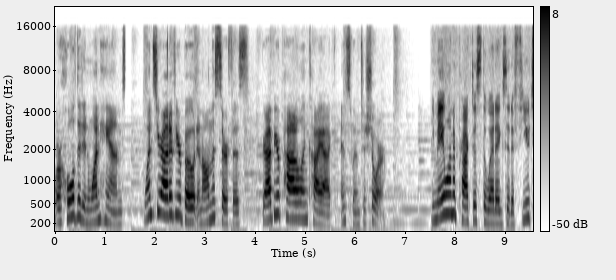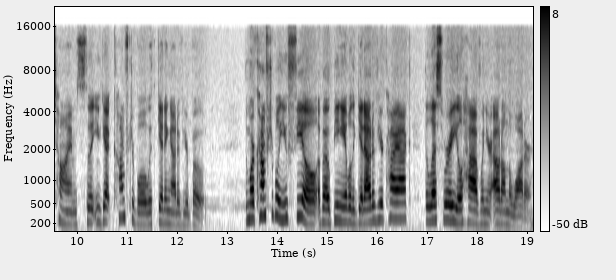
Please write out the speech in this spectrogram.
or hold it in one hand. Once you're out of your boat and on the surface, grab your paddle and kayak and swim to shore. You may want to practice the wet exit a few times so that you get comfortable with getting out of your boat. The more comfortable you feel about being able to get out of your kayak, the less worry you'll have when you're out on the water.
